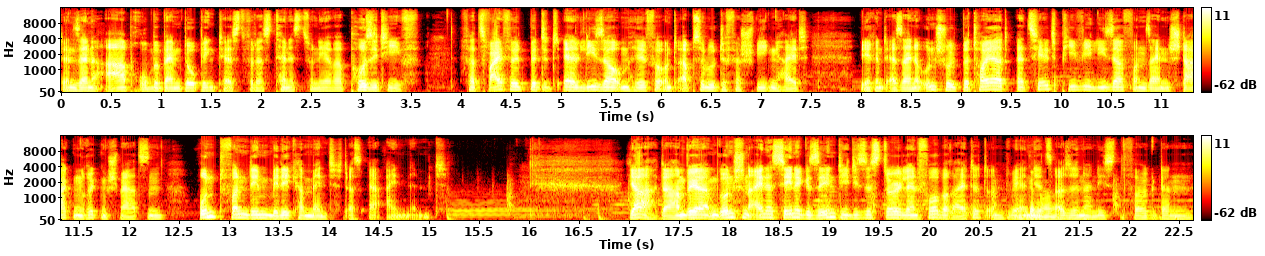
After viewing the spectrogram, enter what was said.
denn seine A-Probe beim Dopingtest für das Tennisturnier war positiv. Verzweifelt bittet er Lisa um Hilfe und absolute Verschwiegenheit. Während er seine Unschuld beteuert, erzählt Peewee Lisa von seinen starken Rückenschmerzen und von dem Medikament, das er einnimmt. Ja, da haben wir im Grunde schon eine Szene gesehen, die diese Storyline vorbereitet und werden genau. jetzt also in der nächsten Folge dann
